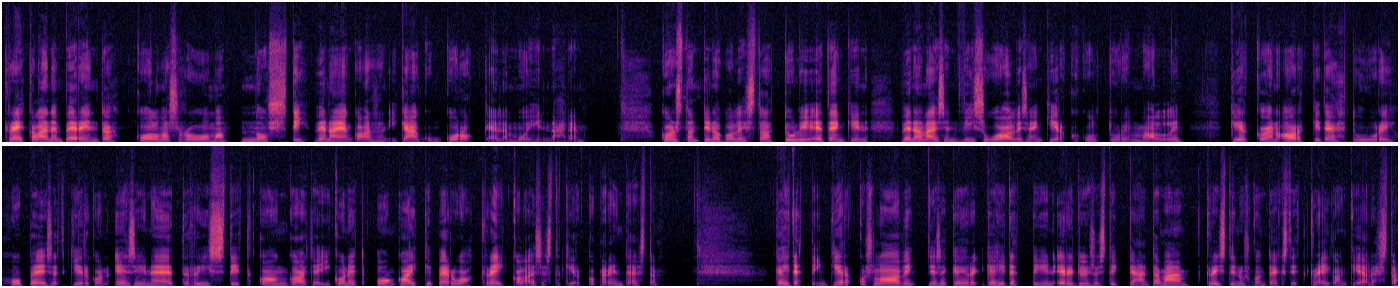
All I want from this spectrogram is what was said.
kreikkalainen perintö, kolmas Rooma, nosti Venäjän kansan ikään kuin korokkeelle muihin nähden. Konstantinopolista tuli etenkin venäläisen visuaalisen kirkkokulttuurin malli. Kirkkojen arkkitehtuuri, hopeiset kirkon esineet, ristit, kankaat ja ikonit on kaikki perua kreikkalaisesta kirkkoperinteestä. Kehitettiin kirkkoslaavi ja se kehitettiin erityisesti kääntämään kristinuskon tekstit kreikan kielestä.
